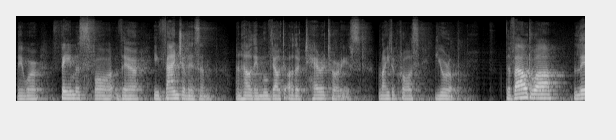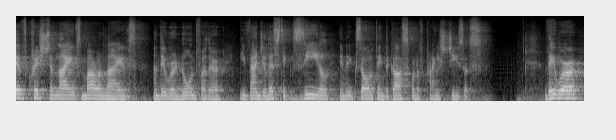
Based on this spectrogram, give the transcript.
They were famous for their evangelism and how they moved out to other territories right across Europe. The Vaudois lived Christian lives, moral lives, and they were known for their evangelistic zeal in exalting the gospel of Christ Jesus. They were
